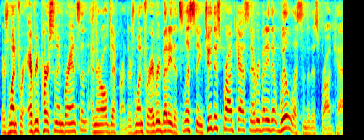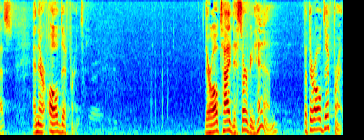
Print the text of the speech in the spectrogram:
There's one for every person in Branson, and they're all different. There's one for everybody that's listening to this broadcast and everybody that will listen to this broadcast, and they're all different. They're all tied to serving Him, but they're all different.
